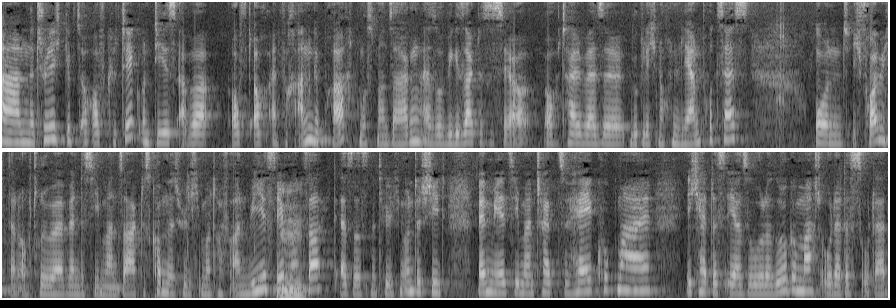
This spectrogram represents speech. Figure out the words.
Ähm, natürlich gibt es auch oft Kritik und die ist aber oft auch einfach angebracht, muss man sagen. Also wie gesagt, das ist ja auch teilweise wirklich noch ein Lernprozess. Und ich freue mich dann auch drüber, wenn das jemand sagt. Es kommt natürlich immer darauf an, wie es jemand mhm. sagt. Also es ist natürlich ein Unterschied, wenn mir jetzt jemand schreibt, so hey, guck mal, ich hätte es eher so oder so gemacht oder das oder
